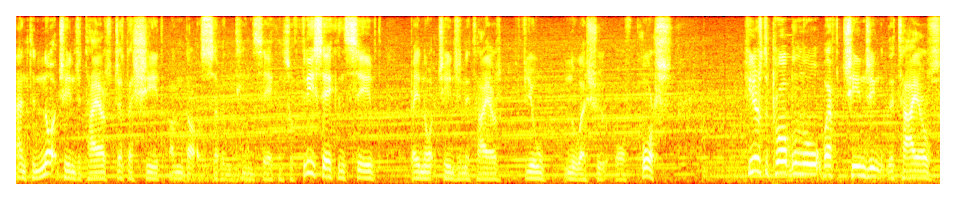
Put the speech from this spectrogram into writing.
and to not change the tyres just a shade under 17 seconds. So 3 seconds saved by not changing the tyres, fuel no issue of course. Here's the problem though with changing the tyres.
